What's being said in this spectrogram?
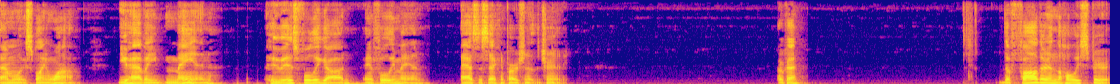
I'm going to explain why. You have a man who is fully God and fully man as the second person of the Trinity. Okay? the Father and the Holy Spirit.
